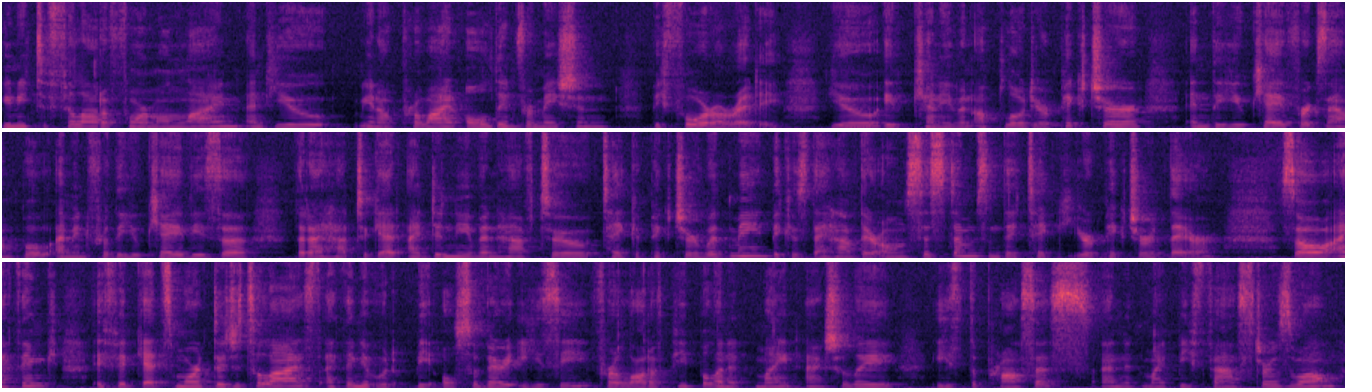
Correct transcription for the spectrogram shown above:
you need to fill out a form online and you you know provide all the information before already. You mm-hmm. can even upload your picture in the UK for example. I mean for the UK visa that I had to get I didn't even have to take a picture with me because they have their own systems and they take your picture there so I think if it gets more digitalized, I think it would be also very easy for a lot of people and it might actually ease the process and it might be faster as well.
